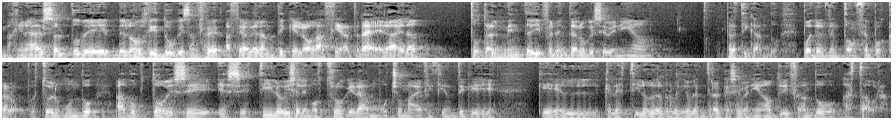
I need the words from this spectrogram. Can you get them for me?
imaginar el salto de, longitud que se hace hacia adelante que lo haga hacia atrás, era, era totalmente diferente a lo que se venía practicando. Pues desde entonces, pues claro, pues todo el mundo adoptó ese, ese estilo y se demostró que era mucho más eficiente que, el, estilo del rodillo ventral que se venía utilizando hasta ahora.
